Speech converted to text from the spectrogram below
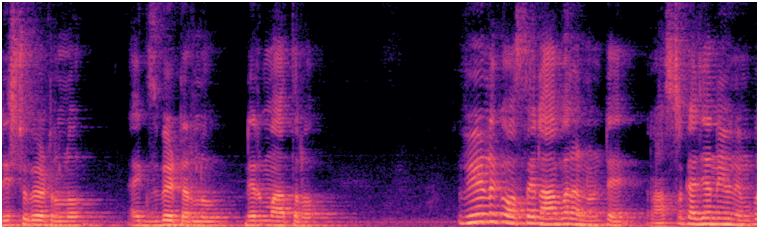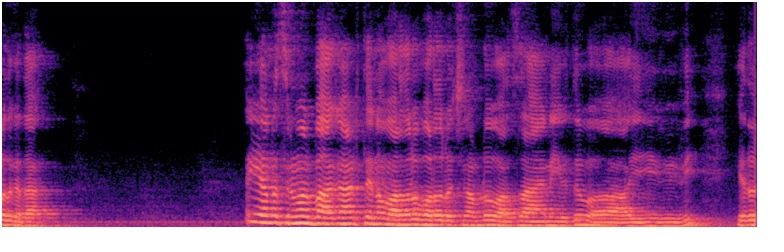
డిస్ట్రిబ్యూటర్లు ఎగ్జిబిటర్లు నిర్మాతలు వీళ్ళకి వస్తాయి లాభాలు అని ఉంటే రాష్ట్ర ఖజానా ఏమి నింపదు కదా. ఏమన్నా సినిమాలు బాగా ఆడితే వరదలు వరదలు వచ్చినప్పుడు వరద ఆయన ఇది ఇవి ఇవి ఏదో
